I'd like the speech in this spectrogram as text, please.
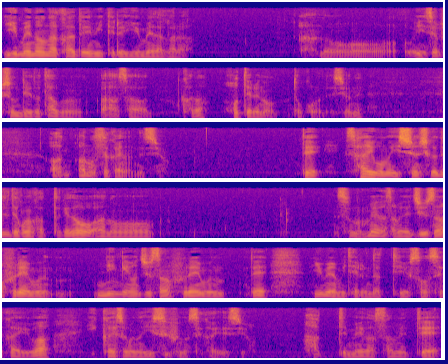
夢の中で見てる夢だから。あのインセプションでいうと多分アーサーかな？ホテルのところですよね。ああの世界なんですよ。で最後の一瞬しか出てこなかったけどあのその目が覚めて13フレーム人間は13フレームで夢を見てるんだっていうその世界は一回それのユスフの世界ですよ。はって目が覚めて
